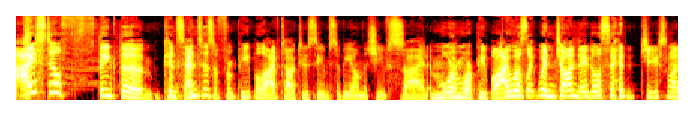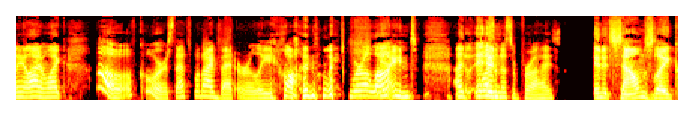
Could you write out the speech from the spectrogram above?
I still think the consensus from people I've talked to seems to be on the Chiefs side. More and more people. I was like, when John Daigle said Chiefs money line, I'm like, oh, of course, that's what I bet early on. We're aligned. Yeah. It wasn't and, a surprise. And it sounds like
